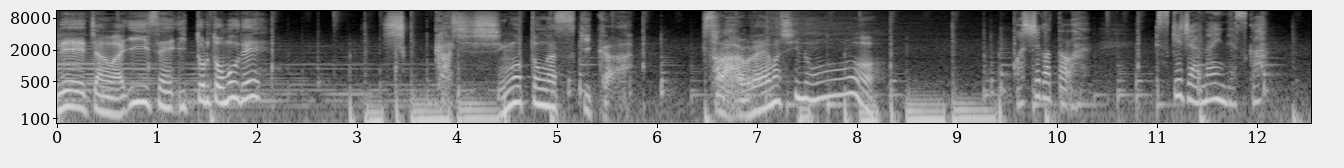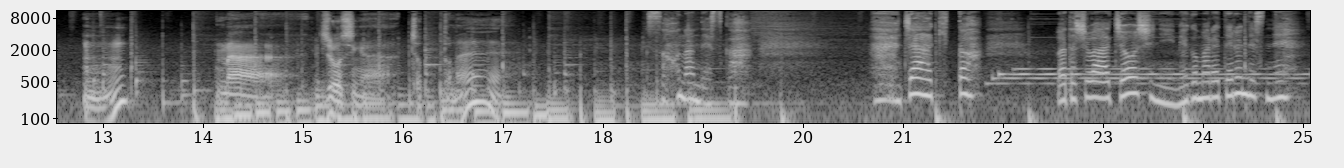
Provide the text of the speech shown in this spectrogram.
姉ちゃんはいい線いっとると思うで。しかし仕事が好きか。そら羨ましいのお仕事好きじゃないんですか？ううん。まあ上司がちょっとな。そうなんですか。じゃあきっと私は上司に恵まれてるんですね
